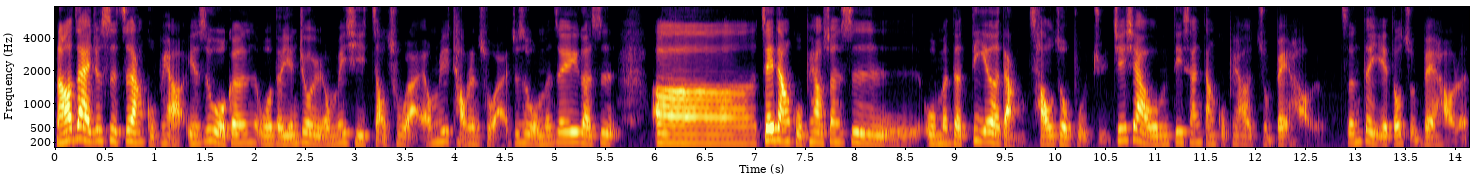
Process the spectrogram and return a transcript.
然后再就是这张股票，也是我跟我的研究员我们一起找出来，我们一起讨论出来，就是我们这一个是呃，这档股票算是我们的第二档操作布局。接下来我们第三档股票准备好了，真的也都准备好了。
